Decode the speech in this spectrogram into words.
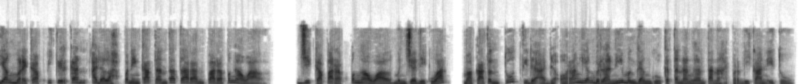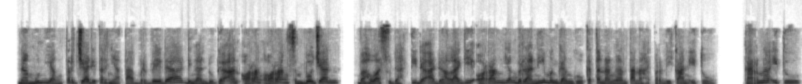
yang mereka pikirkan adalah peningkatan tataran para pengawal. Jika para pengawal menjadi kuat, maka tentu tidak ada orang yang berani mengganggu ketenangan tanah perdikan itu. Namun yang terjadi ternyata berbeda dengan dugaan orang-orang Sembojan, bahwa sudah tidak ada lagi orang yang berani mengganggu ketenangan tanah perdikan itu. Karena itu,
